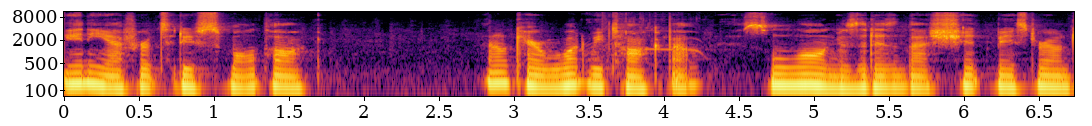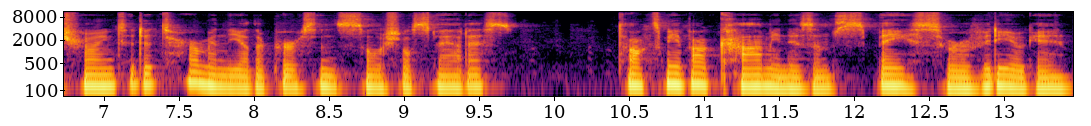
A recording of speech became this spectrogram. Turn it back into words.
any effort to do small talk. I don't care what we talk about, as long as it isn't that shit based around trying to determine the other person's social status. Talk to me about communism, space, or a video game.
